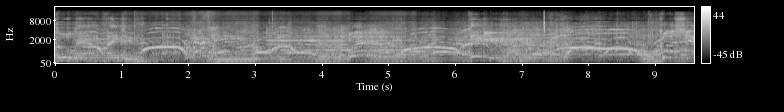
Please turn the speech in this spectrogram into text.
cool, man. Thank you. What? Thank you. Question!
